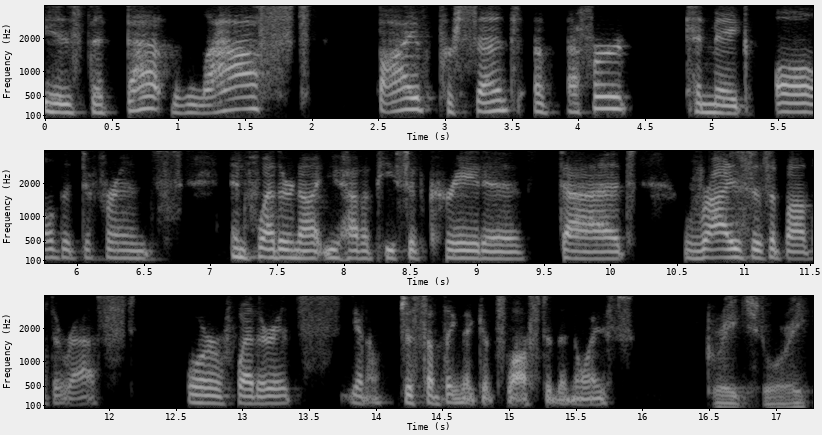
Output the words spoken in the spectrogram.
is that that last 5% of effort can make all the difference in whether or not you have a piece of creative that rises above the rest or whether it's you know just something that gets lost in the noise. Great story.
